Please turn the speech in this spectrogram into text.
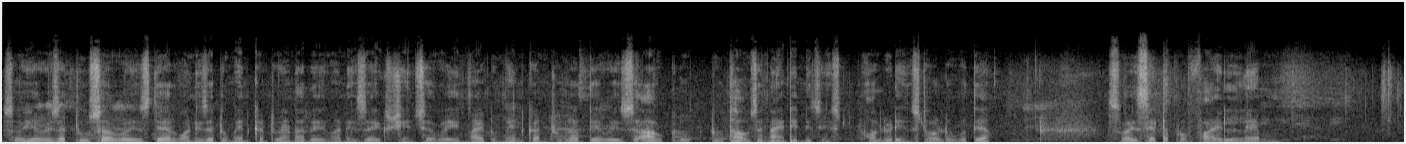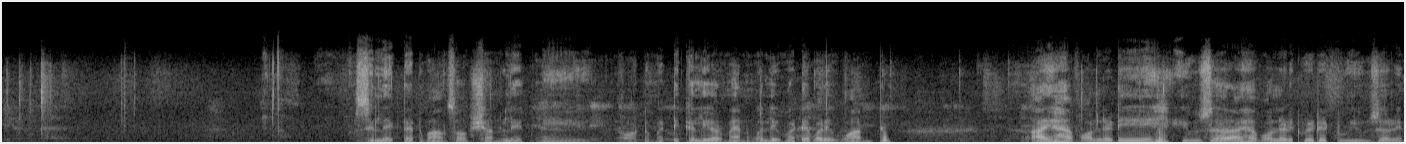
So here is a two server is there. One is a domain controller and another one is a exchange server. In my domain controller there is outlook 2019 is inst already installed over there. So i set a profile name. Select advanced option. Let me automatically or manually whatever you want I have already user I have already created two user. In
